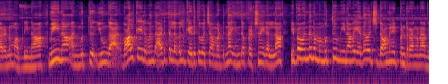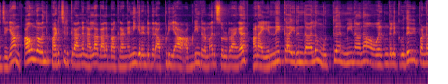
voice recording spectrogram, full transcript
வரணும் அப்படின்னா மீனா அண்ட் முத்து இவங்க வாழ்க்கையில வந்து அடுத்த லெவலுக்கு எடுத்து வச்சா மட்டும்தான் இந்த பிரச்சனைகள்லாம். இப்போ வந்து நம்ம முத்து மீனாவை எதை வச்சு டாமினேட் பண்றாங்கன்னா விஜயா அவங்க வந்து படிச்சிருக்கிறாங்க நல்லா வேலை பார்க்கறாங்க. நீங்க ரெண்டு பேரும் அப்படியா? அப்படின்ற மாதிரி சொல்றாங்க. ஆனா என்னைக்கா இருந்தாலும் முத்து அண்ட் மீனா தான் அவங்களுக்கு உதவி பண்ண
